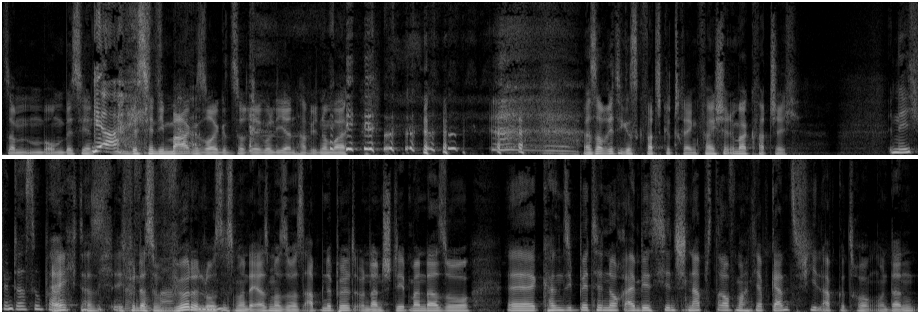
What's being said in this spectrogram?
so, um ein bisschen, Mhm. Ja. ein bisschen die Magensäure zu regulieren, habe ich nochmal. das ist auch richtiges Quatschgetränk, fand ich schon immer quatschig. Nee, ich finde das super. Echt? Das, ich find finde das so würdelos, dass man da erstmal sowas abnippelt und dann steht man da so, äh, können Sie bitte noch ein bisschen Schnaps drauf machen? Ich habe ganz viel abgetrunken und dann,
